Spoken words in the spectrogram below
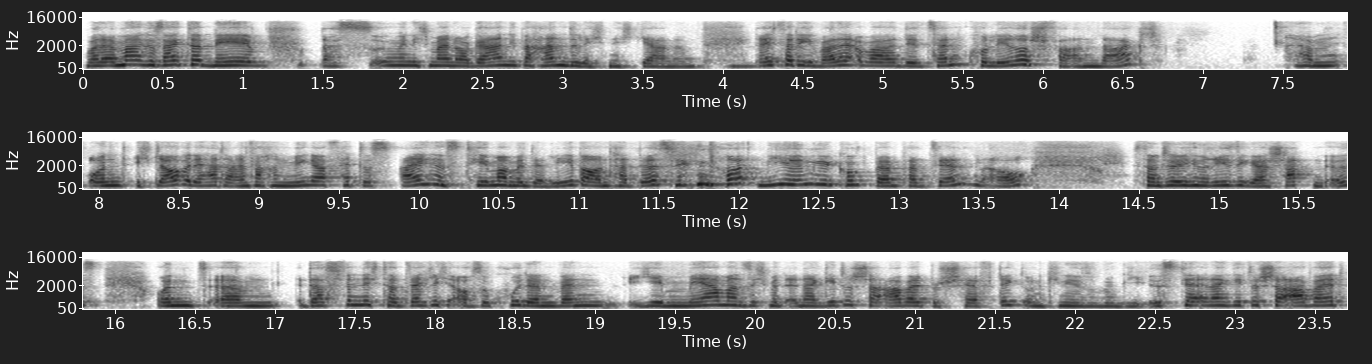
Weil er immer gesagt hat, nee, das ist irgendwie nicht mein Organ, die behandle ich nicht gerne. Mhm. Gleichzeitig war er aber dezent cholerisch veranlagt. Ähm, und ich glaube, der hatte einfach ein mega fettes eigenes Thema mit der Leber und hat deswegen dort nie hingeguckt, beim Patienten auch. Das natürlich ein riesiger Schatten ist. Und ähm, das finde ich tatsächlich auch so cool, denn wenn je mehr man sich mit energetischer Arbeit beschäftigt, und Kinesiologie ist ja energetische Arbeit,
